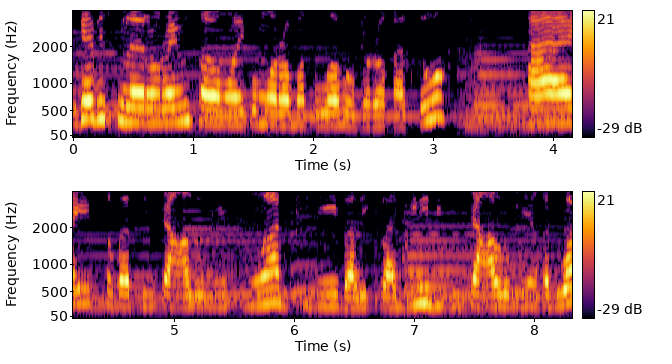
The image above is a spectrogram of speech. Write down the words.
Oke, bismillahirrahmanirrahim. Assalamualaikum warahmatullahi wabarakatuh. Hai sobat bincang alumni semua, di sini balik lagi nih di bincang alumni yang kedua.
